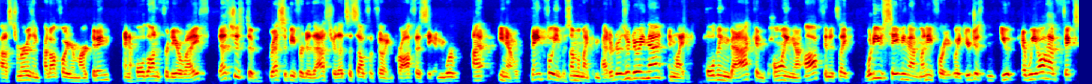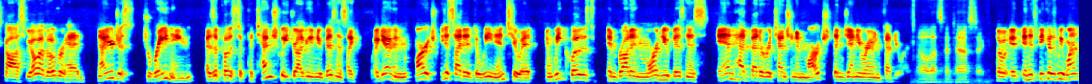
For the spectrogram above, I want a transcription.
customers and cut off all your marketing and hold on for dear life, that's just a recipe for disaster. That's a self fulfilling prophecy, and we're, I, you know, thankfully some of my competitors are doing that and like holding back and pulling off, and it's like what are you saving that money for? You like you're just you. We all have fixed costs. We all have overhead. Now you're just draining as opposed to potentially driving a new business. Like again in March, we decided to lean into it, and we closed and brought in more new business and had better retention in March than January and February. Oh, that's fantastic. So, it, and it's because we went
